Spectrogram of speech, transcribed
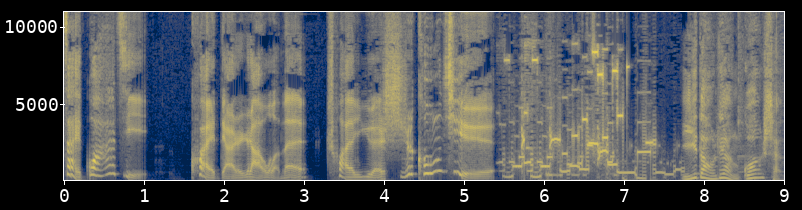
在呱唧，快点儿让我们穿越时空去！一道亮光闪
